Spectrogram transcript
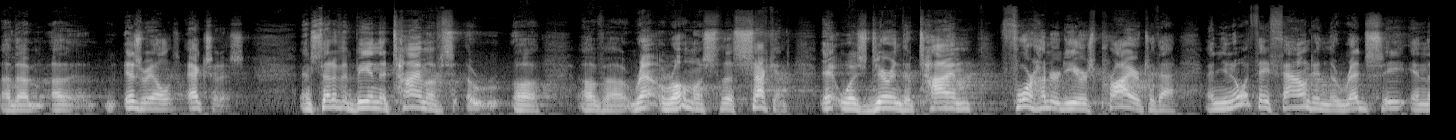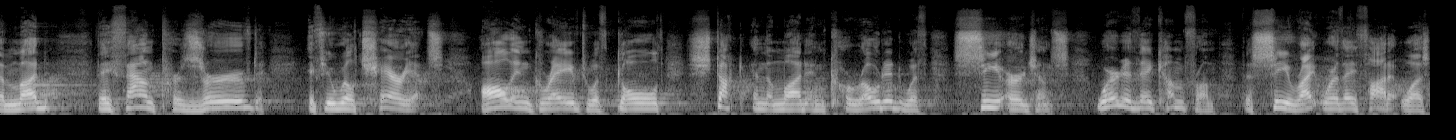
uh, the uh, exodus. Instead of it being the time of, uh, of uh, Ramses II, it was during the time 400 years prior to that. And you know what they found in the Red Sea, in the mud? They found preserved, if you will, chariots all engraved with gold, stuck in the mud and corroded with sea urchins. Where did they come from? The sea, right where they thought it was,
